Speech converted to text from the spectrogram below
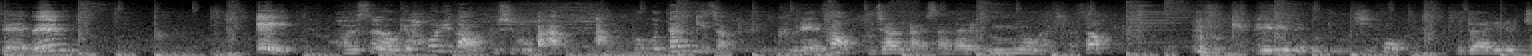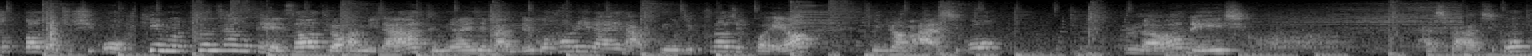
7, 8 벌써 여기 허리가 아프시고 막 아프고 당기죠? 그래서 부장가사나를 응용하셔서 이렇게 배를 대고 누우시고 두 다리를 쭉 뻗어주시고 힘을 푼 상태에서 들어갑니다. 등 라인을 만들고 허리 라인 아픈 곳을 풀어줄 거예요. 들어 마시고 올라와 내쉬고 다시 마시고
